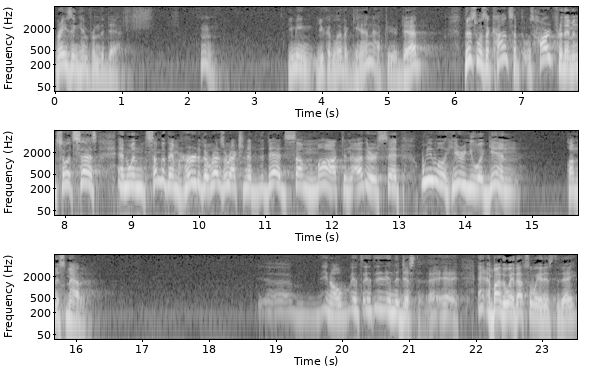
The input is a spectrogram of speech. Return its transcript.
raising him from the dead. Hmm. You mean you can live again after you're dead? This was a concept that was hard for them. And so it says, and when some of them heard of the resurrection of the dead, some mocked and others said, we will hear you again on this matter. Uh, you know, it's, in the distant. Uh, uh, and by the way, that's the way it is today.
